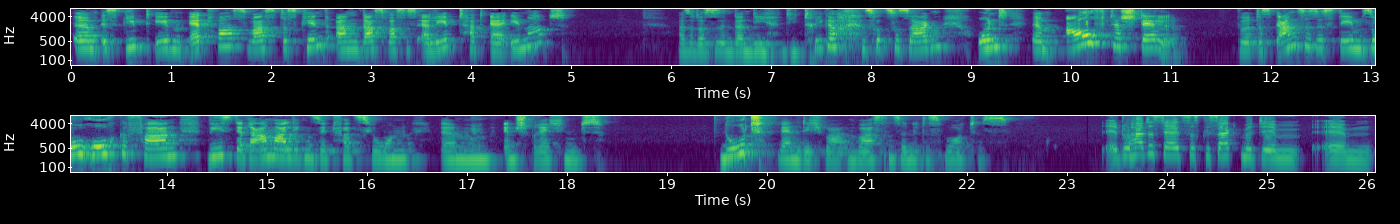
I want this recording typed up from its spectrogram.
ähm, es gibt eben etwas, was das Kind an das, was es erlebt hat, erinnert. Also das sind dann die, die Trigger sozusagen. Und ähm, auf der Stelle wird das ganze System so hochgefahren, wie es der damaligen Situation ähm, entsprechend notwendig war, im wahrsten Sinne des Wortes. Äh, du hattest ja jetzt das gesagt mit dem, ähm,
